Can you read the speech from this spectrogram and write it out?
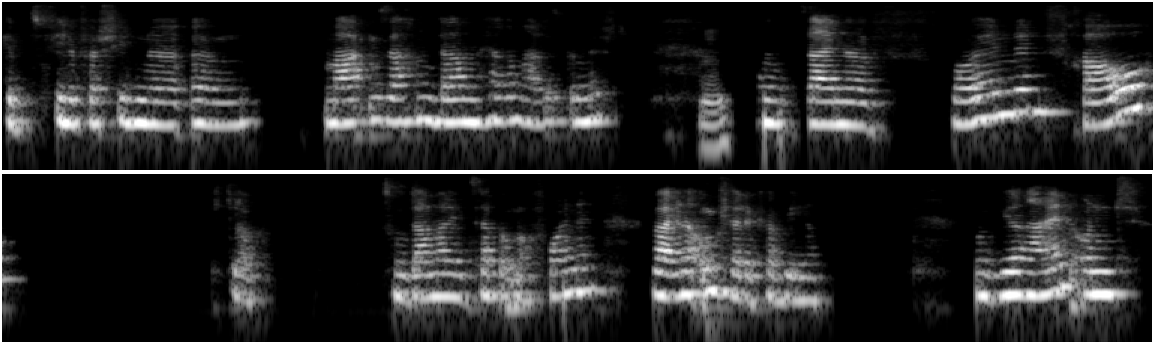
gibt es viele verschiedene ähm, Markensachen, Damen, Herren, alles gemischt. Mhm. Und seine Freundin, Frau, ich glaube zum damaligen Zeitpunkt noch Freundin, war in der Umkleidekabine. Und wir rein und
